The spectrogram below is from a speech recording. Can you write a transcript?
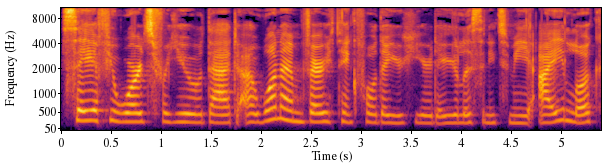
say a few words for you that uh, one, I'm very thankful that you're here, that you're listening to me. I look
